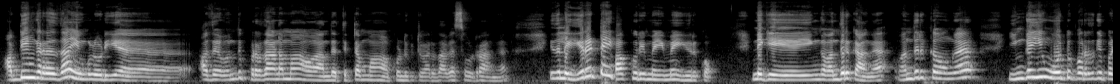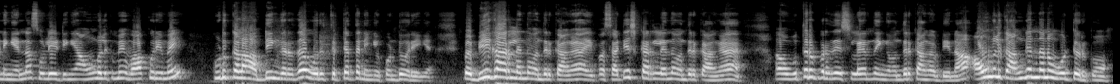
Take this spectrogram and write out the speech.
அப்படிங்கிறது தான் இவங்களுடைய அதை வந்து பிரதானமாக அந்த திட்டமாக கொண்டுக்கிட்டு வரதாக சொல்கிறாங்க இதில் இரட்டை வாக்குரிமையுமே இருக்கும். இன்றைக்கி இங்கே வந்திருக்காங்க. வந்திருக்கவங்க இங்கேயும் ஓட்டு போகிறதுக்கு இப்போ நீங்கள் என்ன சொல்லிட்டீங்க? அவங்களுக்குமே வாக்குரிமை கொடுக்கலாம் அப்படிங்கிறத ஒரு திட்டத்தை நீங்கள் கொண்டு வரீங்க. இப்போ பீகார்லேருந்து வந்திருக்காங்க. இப்போ சத்தீஸ்கர்லேருந்து வந்திருக்காங்க. அஹ் உத்தரப்பிரதேஷ்லேருந்து இங்கே வந்திருக்காங்க அப்படின்னா அவங்களுக்கு அங்கேருந்தானே ஓட்டு இருக்கும்?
